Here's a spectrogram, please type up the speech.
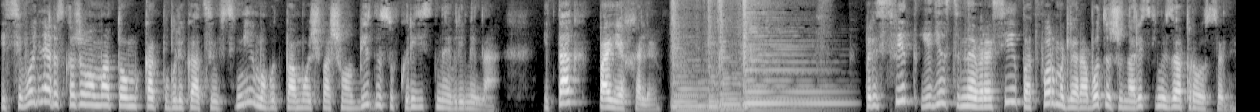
И сегодня я расскажу вам о том, как публикации в СМИ могут помочь вашему бизнесу в кризисные времена. Итак, поехали! Поехали! Pressfeed – единственная в России платформа для работы с журналистскими запросами.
